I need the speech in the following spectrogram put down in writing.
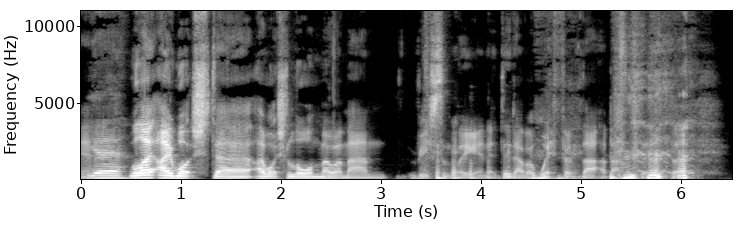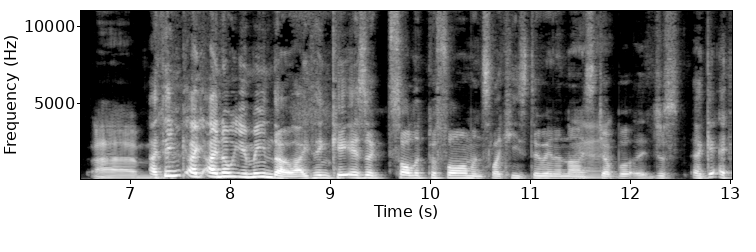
yeah. Well, I, I watched uh, I watched Lawnmower Man recently, and it did have a whiff of that about it. But um, I think I, I know what you mean though. I think it is a solid performance. Like he's doing a nice Yeah. job, but it just again,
